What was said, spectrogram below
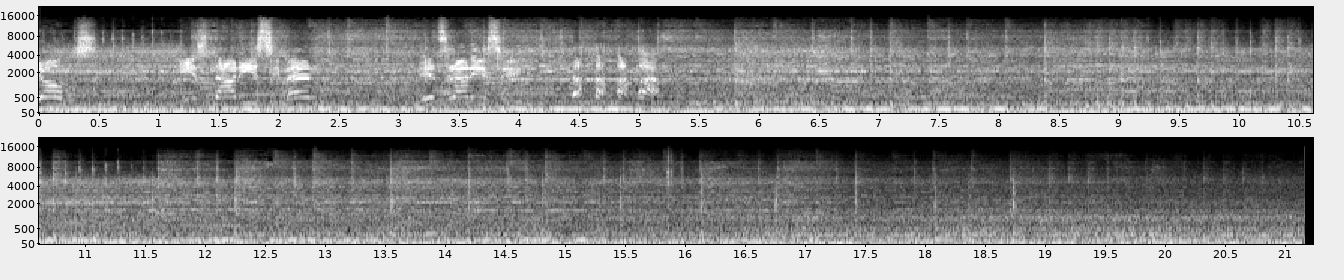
jumps. It's not easy, man. It's not easy.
